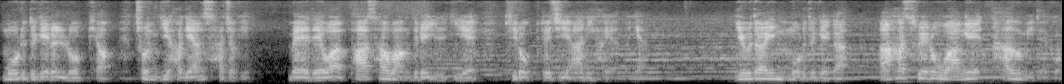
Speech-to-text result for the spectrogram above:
모르드게를 높여 존귀하게 한 사적이 메대와 바사 왕들의 일기에 기록되지 아니하였느냐. 유다인 모르드게가 아하수에로 왕의 다음이 되고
